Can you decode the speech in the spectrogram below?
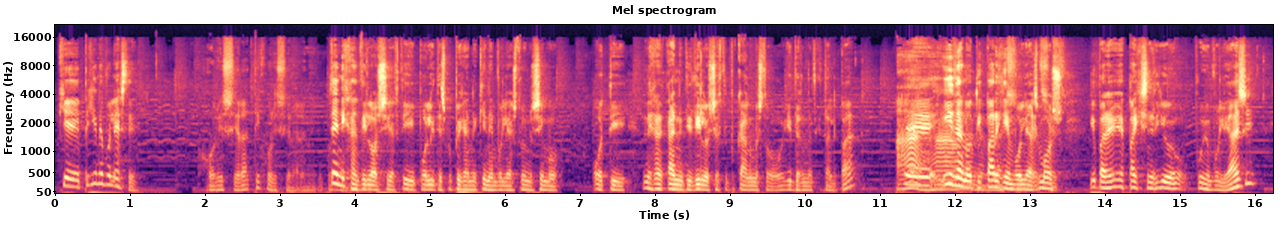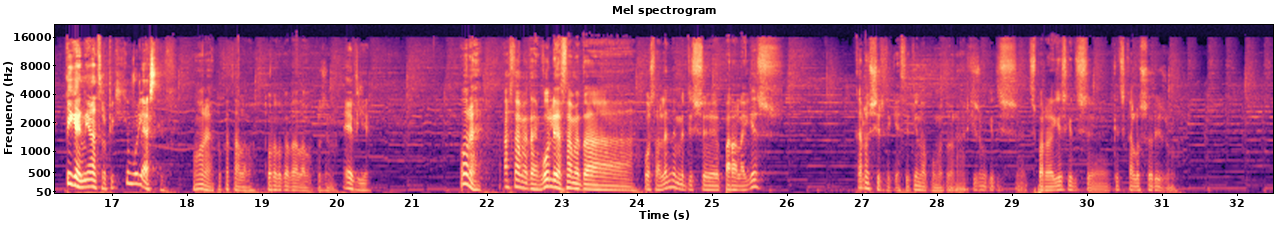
και πήγαινε εμβολιαστή. Χωρίς σειρά, τι χωρίς σειρά, ρε, Νίκο, πώς- Δεν είχαν δηλώσει αυτοί οι πολίτες που πήγαν εκεί να εμβολιαστούν σήμο ότι δεν είχαν κάνει τη δήλωση αυτή που κάνουμε στο ίντερνετ κτλ. Α, ε, α, είδαν ναι, ότι ναι, υπάρχει εντάξει, εμβολιασμός, έτσι, υπάρχει, υπάρχει συνεργείο που εμβολιάζει. Πήγαν οι άνθρωποι εκεί και εμβολιάστηκαν. έτσι. Ωραία, το κατάλαβα. Τώρα το κατάλαβα πώς είναι. Έβγε. Ωραία. Αυτά με τα εμβόλια, αυτά με τα. Πώς τα λένε, με τις ε, παραλλαγές. Καλώς ήρθε και αυτή. Τι να πούμε τώρα. Αρχίζουμε και τις τις παραλλαγές και τις και τις καλωσορίζουμε.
